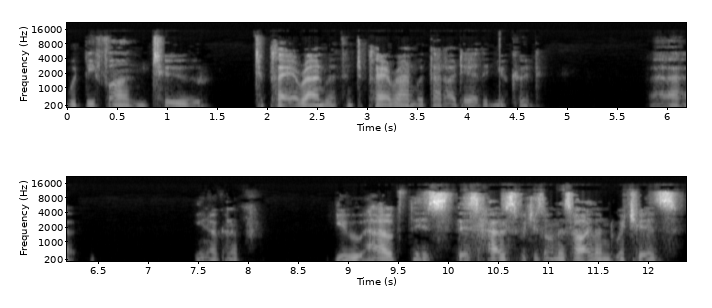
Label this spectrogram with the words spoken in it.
would be fun to, to play around with and to play around with that idea that you could, uh, you know, kind of you have this this house which is on this island, which is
